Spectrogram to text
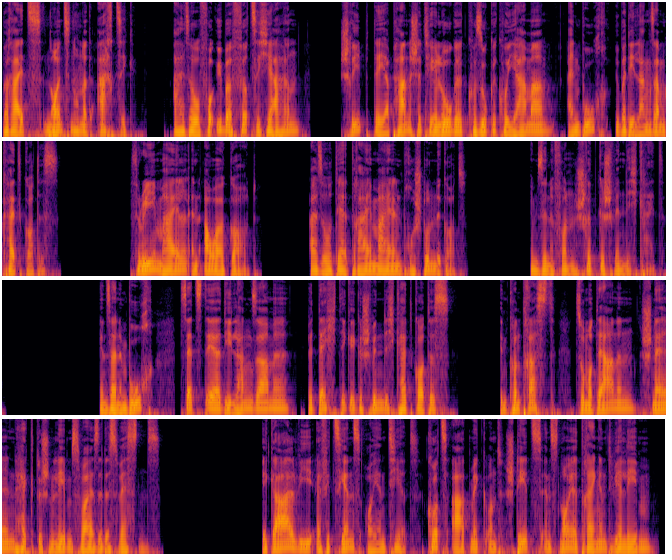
Bereits 1980, also vor über 40 Jahren, schrieb der japanische Theologe Kosuke Koyama ein Buch über die Langsamkeit Gottes. Three Mile an Hour God, also der drei Meilen pro Stunde Gott, im Sinne von Schrittgeschwindigkeit. In seinem Buch setzt er die langsame, bedächtige Geschwindigkeit Gottes in Kontrast zur modernen, schnellen, hektischen Lebensweise des Westens. Egal wie effizienzorientiert, kurzatmig und stets ins Neue drängend wir leben,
